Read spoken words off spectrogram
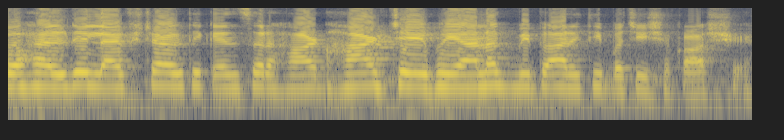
તો હેલ્ધી લાઇફસ્ટાઇલથી કેન્સર હાર્ટ હાર્ટ જેવી ભયાનક બીમારીથી બચી શકાશે.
